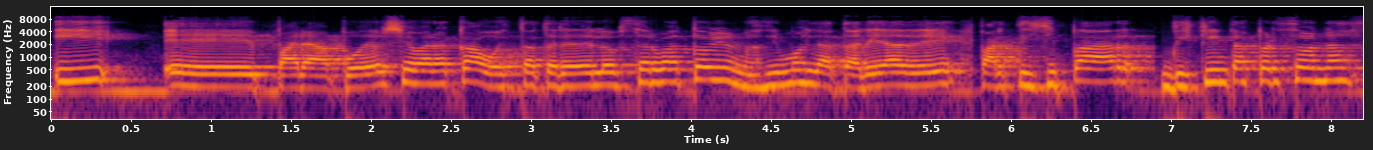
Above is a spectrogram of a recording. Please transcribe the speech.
y eh, para poder llevar a cabo esta tarea del observatorio nos dimos la tarea de participar distintas personas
